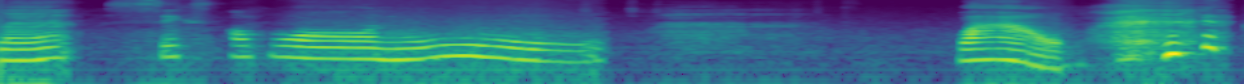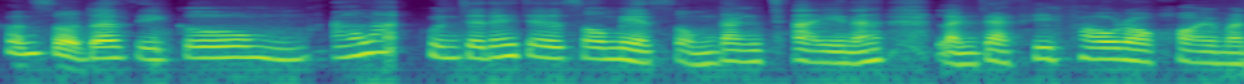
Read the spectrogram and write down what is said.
และ Six of Wands ว้าว คนโสดราศีกุม เอาละ คุณจะได้เจอโซเมตสมดังใจนะ หลังจากที่เฝ้ารอคอยมา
